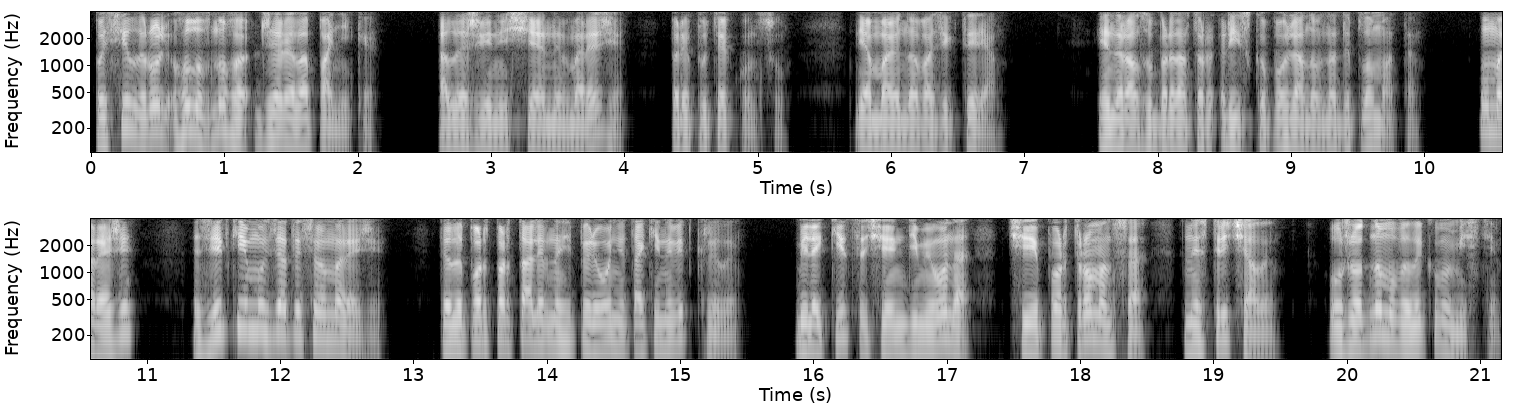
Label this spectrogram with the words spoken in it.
посіли роль головного джерела паніки. Але ж він іще не в мережі, перепитує консул. Я маю на увазі ктиря. Генерал-губернатор різко поглянув на дипломата. У мережі? Звідки йому взятися в мережі? Телепорт порталів на Гіперіоні так і не відкрили. Біля Кіца чи Ендіміона чи Порт Романса не зустрічали у жодному великому місті.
